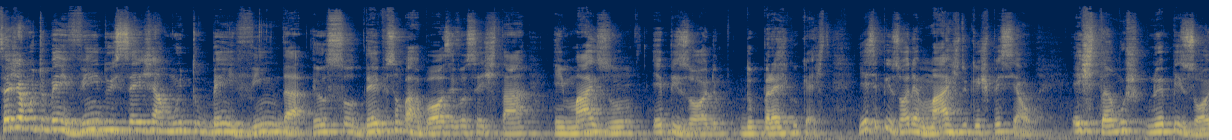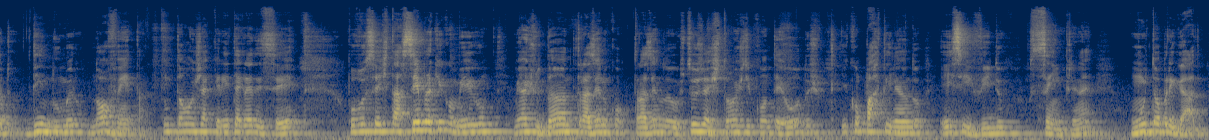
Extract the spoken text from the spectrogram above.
Seja muito bem-vindo e seja muito bem-vinda. Eu sou Davidson Barbosa e você está em mais um episódio do Pré-RicoCast. E esse episódio é mais do que especial. Estamos no episódio de número 90. Então eu já queria te agradecer por você estar sempre aqui comigo, me ajudando, trazendo, trazendo sugestões de conteúdos e compartilhando esse vídeo sempre, né? Muito obrigado.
